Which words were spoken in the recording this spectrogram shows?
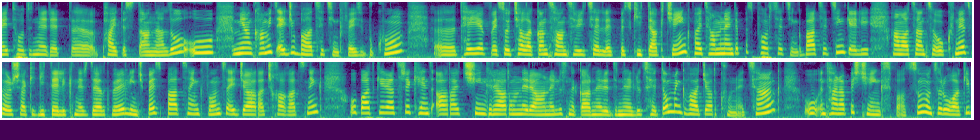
մեթոդներ այդ փայտը ստանալու ու միանգամից էջը բացեցինք Facebook-ում, թեև այդ սոցիալական ցանցերից էլ այդպես գիտակ չէինք, բայց համենայն դեպս փորձեցինք, բացեցինք, ելի համացանցը օգնեց որոշակի գիտելիքներ ձեռք բերել, ինչպես բացենք գիտենք ոնց էջը առաջ խաղացնենք ու պատկերացրեք հենց առաջին գրառումները անելուց նկարները դնելուց հետո մենք վաճառք ունեցանք ու ընդհանրապես չէինք սպասում ոնց որ ուղակի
